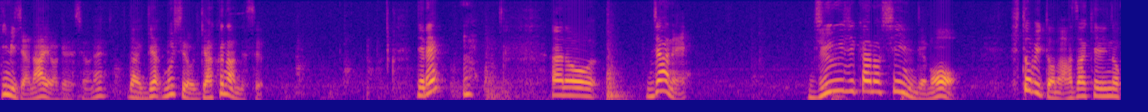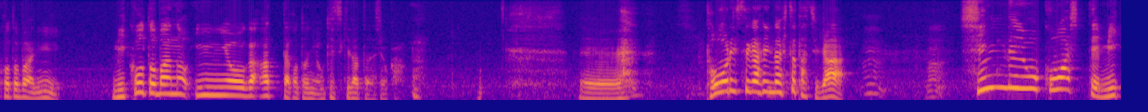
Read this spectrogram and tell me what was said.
意味じゃないわけですよねだからむしろ逆なんですでねあのじゃあね十字架のシーンでも人々のあざけりの言葉に御言葉の引用があったことにお気づきだったでしょうか、えー、通りすがりの人たちが神殿を壊して3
